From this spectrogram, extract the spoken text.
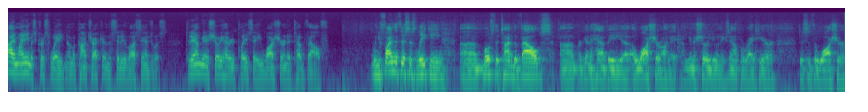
Hi, my name is Chris Wade and I'm a contractor in the city of Los Angeles. Today I'm going to show you how to replace a washer and a tub valve. When you find that this is leaking, um, most of the time the valves um, are going to have a, uh, a, washer on it. I'm going to show you an example right here. This is the washer.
